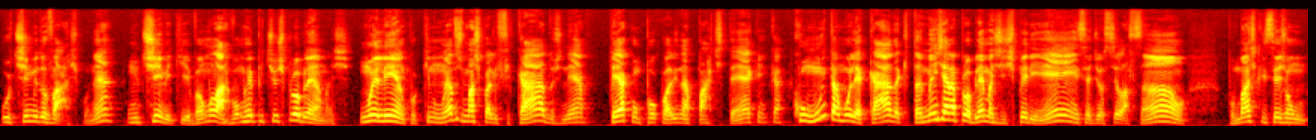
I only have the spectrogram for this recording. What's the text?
o time do Vasco, né? Um time que, vamos lá, vamos repetir os problemas. Um elenco que não é dos mais qualificados, né? Peca um pouco ali na parte técnica, com muita molecada que também gera problemas de experiência, de oscilação. Por mais que sejam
